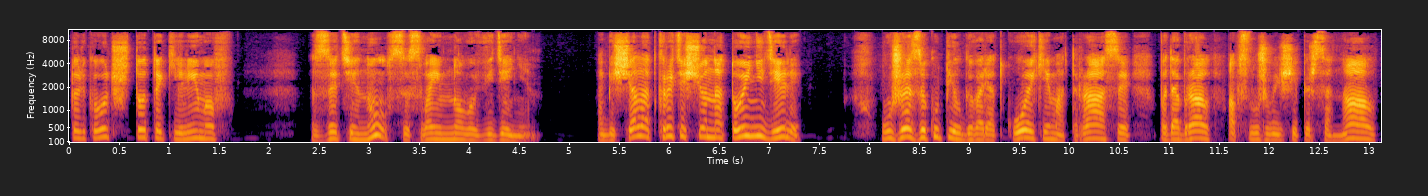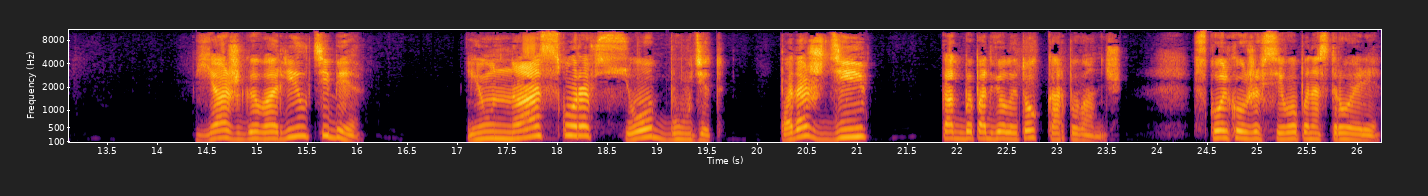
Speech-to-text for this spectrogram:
Только вот что-то Келимов затянулся своим нововведением. Обещал открыть еще на той неделе. Уже закупил, говорят, койки, матрасы, подобрал обслуживающий персонал. Я ж говорил тебе, и у нас скоро все будет. Подожди, как бы подвел итог Карп Иванович. Сколько уже всего понастроили.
